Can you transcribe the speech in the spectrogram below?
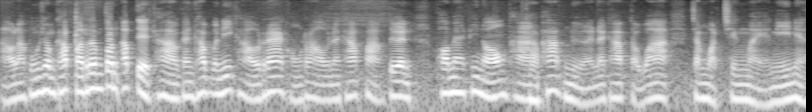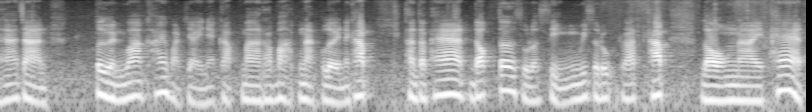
เอาล่ะคุณผู้ชมครับมาเริ่มต้นอัปเดตข่าวกันครับ วันนี้ข่าวแรกของเรานะครับ ฝากเตือนพ่อแม่พี่น้องทางครับภาคเหนือนะครับ แต่ว่าจังหวัดเชียงใหม่อันนี้เนี่ยนะฮะอาจารย์ เตือนว่าไข้หวัดใหญ่เนี่ยกลับมาระบาดหนักเลยนะครับทันตแพทย์ ดร สุรสิงห์วิศรุรัตน์ครับรองนายแพทย์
